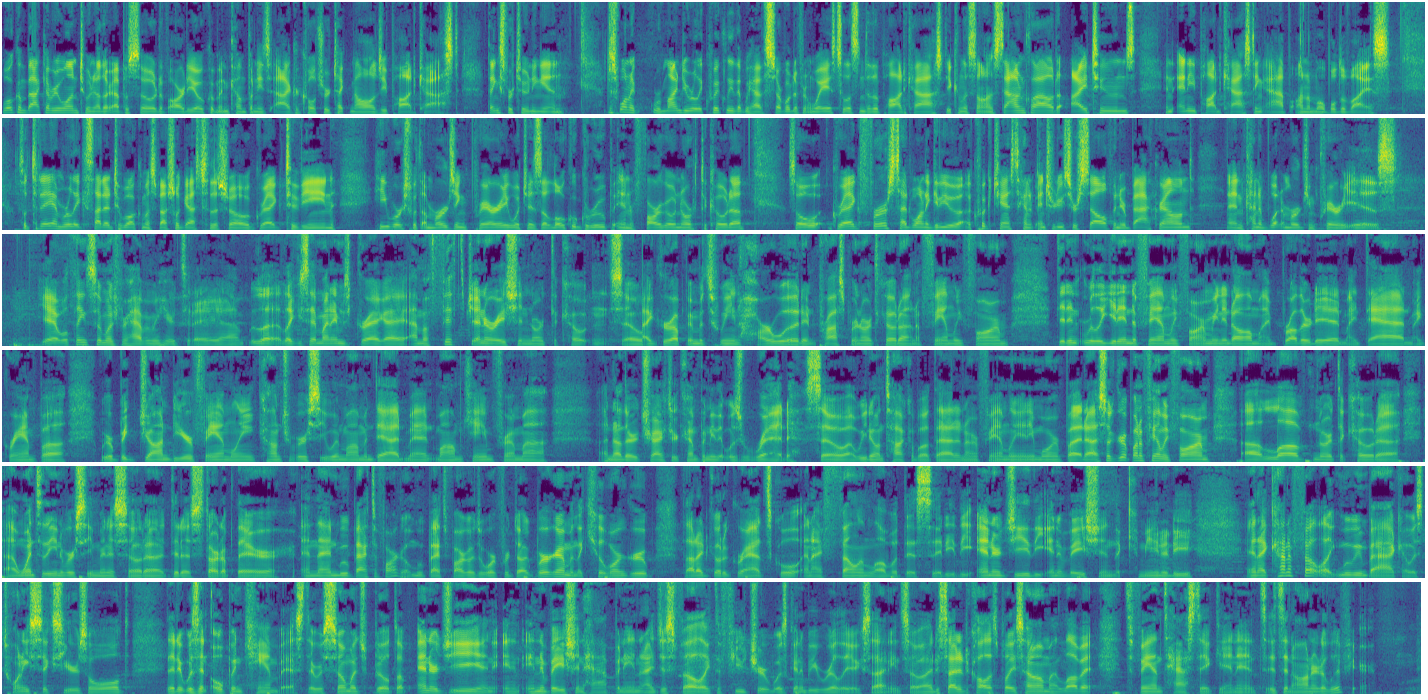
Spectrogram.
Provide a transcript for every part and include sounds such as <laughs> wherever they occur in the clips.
Welcome back, everyone, to another episode of RDO Equipment Company's Agriculture Technology Podcast. Thanks for tuning in. I just want to remind you really quickly that we have several different ways to listen to the podcast. You can listen on SoundCloud, iTunes, and any podcasting app on a mobile device. So today I'm really excited to welcome a special guest to the show, Greg Tehven. He works with Emerging Prairie, which is a local group in Fargo, North Dakota. So, Greg, first I'd want to give you a quick chance to kind of introduce yourself and your background and kind of what Emerging Prairie is. Yeah, well, thanks so much for having me here today. Uh, like you said, my name is Greg. I, am a fifth generation North Dakotan. So I grew up in between Harwood and Prosper, North Dakota on a family farm. Didn't really get into family farming at all. My brother did, my dad, my grandpa. We were a big John Deere family. Controversy when mom and dad met. Mom came from. Uh, another tractor company that was red. So uh, we don't talk about that in our family anymore. But uh, so grew up on a family farm, uh, loved North Dakota, uh, went to the University of Minnesota, did a startup there, and then moved back to Fargo. Moved back to Fargo to work for Doug Burgum and the Kilbourne Group. Thought I'd go to grad school, and I fell in love with this city. The energy, the innovation, the community. And I kind of felt like moving back, I was 26 years old, that it was an open canvas. There was so much built up energy and, and innovation happening. And I just felt like the future was going to be really exciting. So I decided to call this place home. I love it. It's fantastic. And it's, it's an honor to live here.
